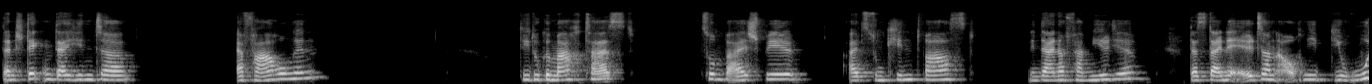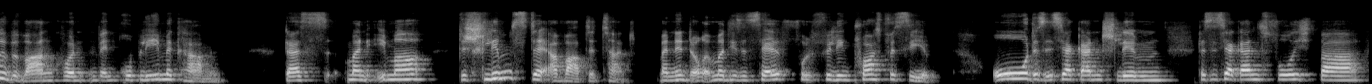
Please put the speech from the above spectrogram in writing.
Dann stecken dahinter Erfahrungen, die du gemacht hast. Zum Beispiel, als du ein Kind warst, in deiner Familie, dass deine Eltern auch nie die Ruhe bewahren konnten, wenn Probleme kamen. Dass man immer das Schlimmste erwartet hat. Man nennt auch immer diese self-fulfilling prophecy. Oh, das ist ja ganz schlimm. Das ist ja ganz furchtbar.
